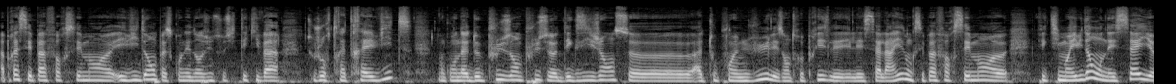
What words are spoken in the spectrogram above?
Après, c'est pas forcément euh, évident parce qu'on est dans une société qui va toujours très très vite. Donc, on a de plus en plus d'exigences euh, à tout point de vue, les entreprises, les, salariés. Donc, c'est pas forcément effectivement évident. On essaye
